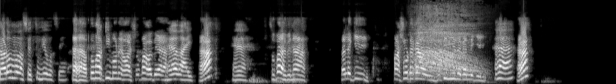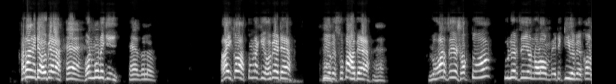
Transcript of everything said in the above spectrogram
নরমও আছে তুলেও আছে। তোমার কি মনে হয় সোফা হবে? হ্যাঁ ভাই। হ্যাঁ? হ্যাঁ। সোফা হবে না? তাহলে কি পাঁচশো টাকা জিতে নিয়ে যাবেন নাকি? হ্যাঁ। হ্যাঁ? খাটাং এটা হবে? হ্যাঁ। গণ মনে কি হ্যাঁ কোনো ভাই ক তোমরা কি হবে এটা? কি হ্যাঁ। হবে সোফা হবে? হ্যাঁ। লোহার চেয়ে শক্ত তুলের চেয়ে নরম এটা কি হবে কন?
